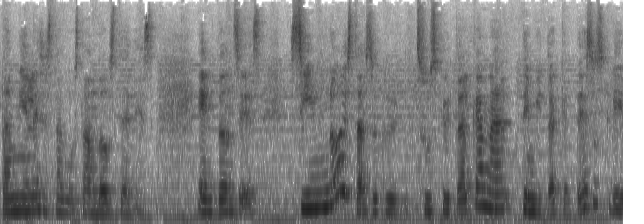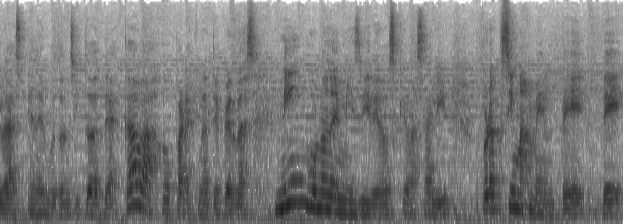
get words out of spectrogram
también les está gustando a ustedes. Entonces, si no estás suscrito al canal, te invito a que te suscribas en el botoncito de acá abajo para que no te pierdas ninguno de mis videos que va a salir próximamente de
